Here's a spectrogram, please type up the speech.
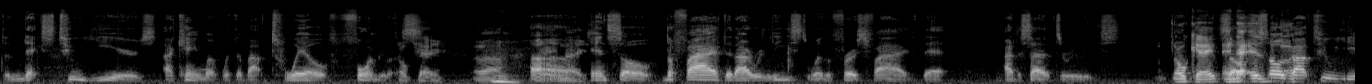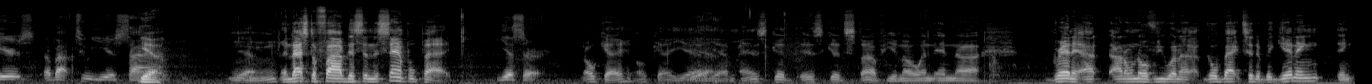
the next two years, I came up with about 12 formulas. Okay. Wow. Very Uh, nice. And so the five that I released were the first five that I decided to release. Okay. So, and that is so about two years, about two years time. Yeah. Yeah. Mhm. And that's the five that's in the sample pack. Yes, sir. Okay, okay, yeah, Yeah. yeah, man, it's good, it's good stuff, you know. And and uh, granted, I, I don't know if you want to go back to the beginning and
